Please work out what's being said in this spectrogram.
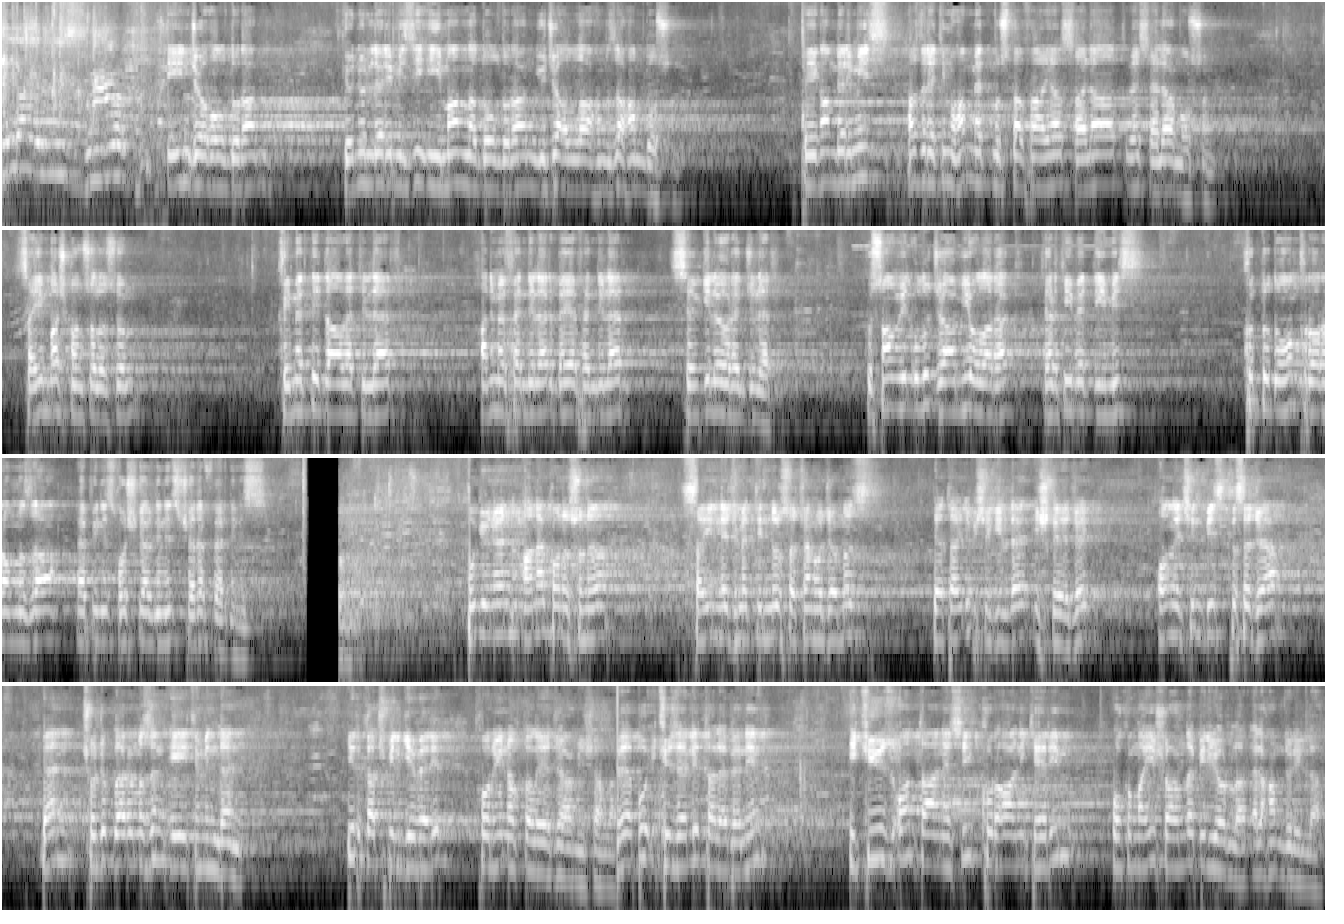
Peygamberimiz buyuruyor ki deyince olduran, gönüllerimizi imanla dolduran Yüce Allah'ımıza hamdolsun. Peygamberimiz Hazreti Muhammed Mustafa'ya salat ve selam olsun. Sayın Başkonsolosum, kıymetli davetliler, hanımefendiler, beyefendiler, sevgili öğrenciler, Kusanvil Ulu Camii olarak tertip ettiğimiz Kutlu Doğum programımıza hepiniz hoş geldiniz, şeref verdiniz. Bugünün ana konusunu Sayın Necmettin Nur Saçan hocamız detaylı bir şekilde işleyecek. Onun için biz kısaca ben çocuklarımızın eğitiminden birkaç bilgi verip konuyu noktalayacağım inşallah. Ve bu 250 talebenin 210 tanesi Kur'an-ı Kerim okumayı şu anda biliyorlar elhamdülillah.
